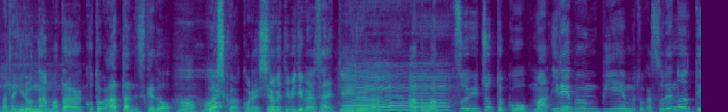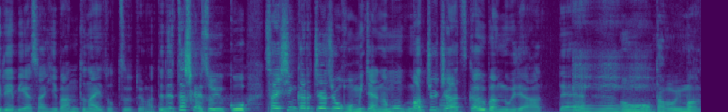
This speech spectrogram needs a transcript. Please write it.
またいろんなまたことがあったんですけど詳しくはこれ調べてみてくださいっていういろいろあとまあそういうちょっとこうまあ 11pm とかそれのテレビ朝日版トゥナイト2というのがあってで確かにそういうこう最新カルチャー情報みたいなのもまあちょいちょい扱う番組であってええうん多分今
